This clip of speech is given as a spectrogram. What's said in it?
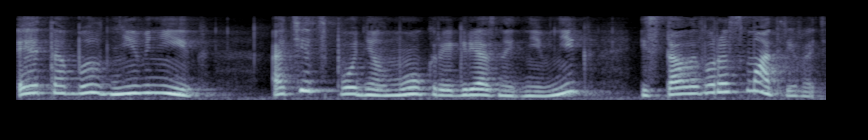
Это был дневник. Отец поднял мокрый и грязный дневник и стал его рассматривать.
